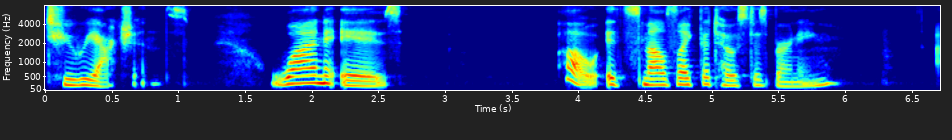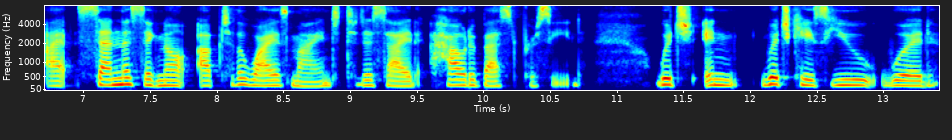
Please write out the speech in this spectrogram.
two reactions. One is, oh, it smells like the toast is burning. Send the signal up to the wise mind to decide how to best proceed, which in which case you would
